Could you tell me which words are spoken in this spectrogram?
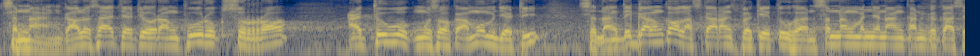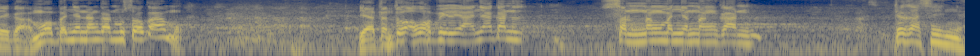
senang. Kalau saya jadi orang buruk surah aduwuk musuh kamu menjadi senang. Tinggal engkau lah sekarang sebagai Tuhan senang menyenangkan kekasih kamu menyenangkan musuh kamu? Ya tentu Allah pilihannya kan senang menyenangkan kekasihnya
